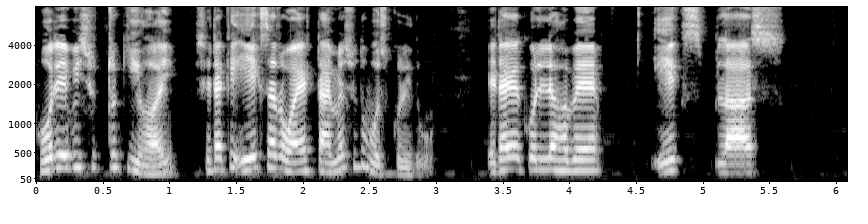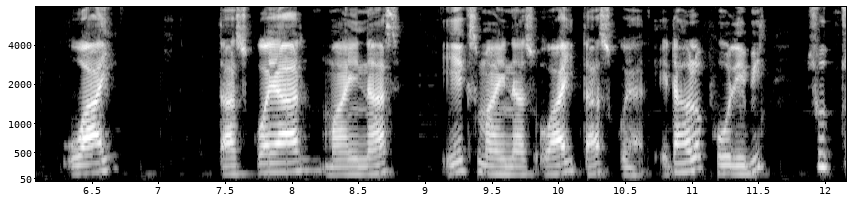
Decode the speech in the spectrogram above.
ফোর এ বি সূত্র কী হয়? সেটাকে এক্স আর ওয়াইয়ের টাইমে শুধু বস করে দেবো। এটাকে করলে হবে এক্স প্লাস ওয়াই তার square minus X minus Y তার স্কোয়ার এটা হলো ফোর এবি সূত্র।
